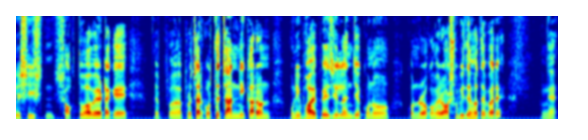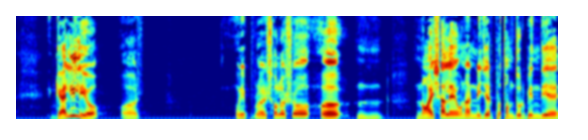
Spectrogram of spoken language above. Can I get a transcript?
বেশি শক্তভাবে এটাকে প্রচার করতে চাননি কারণ উনি ভয় পেয়েছিলেন যে কোনো কোনো রকমের অসুবিধে হতে পারে। গ্যালিলিও উনি ষোলোশো নয় সালে ওনার নিজের প্রথম দূরবীন দিয়ে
